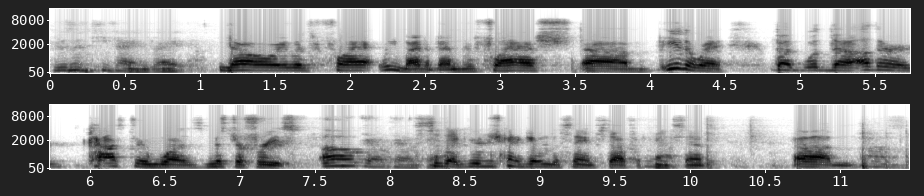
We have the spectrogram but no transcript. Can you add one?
he was in Teen Titans, right? no, it was Flash. We might have been Flash. Um, either way, but with the other costume was Mister Freeze. Oh, okay, okay, okay. So like you're just gonna give him the same stuff. if It makes sense. Um, um,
